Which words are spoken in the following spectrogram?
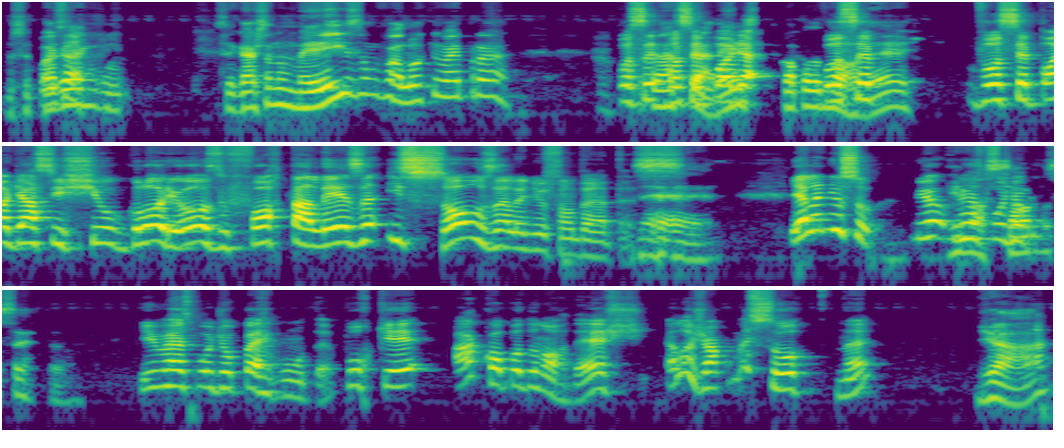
Você, paga, é. você gasta no mês um valor que vai para. Você, você pode. Você, você pode assistir o glorioso Fortaleza e Souza, Lenilson Dantas. É. E Elenilson, me, me respondeu. E me respondeu pergunta. Porque a Copa do Nordeste, ela já começou, né? Já.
